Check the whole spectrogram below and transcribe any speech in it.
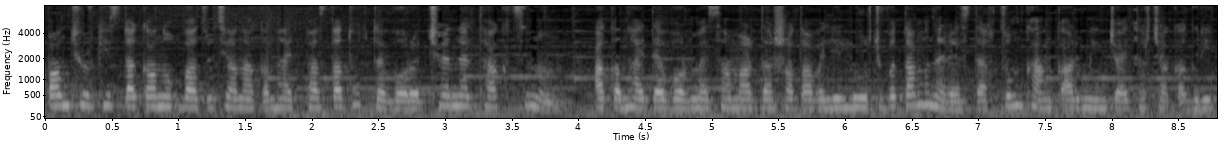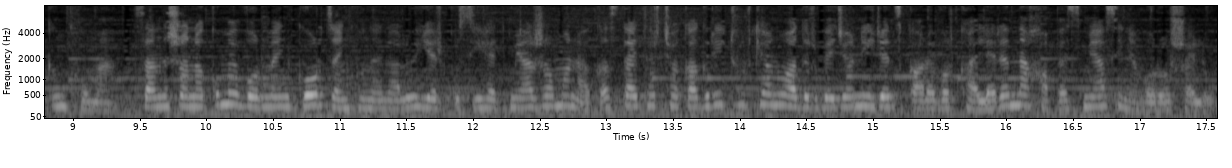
պանթյուր թուրքիստական ուղղվածության ակնհայտ փաստաթուղթ է, որը չեն էլ թաքցնում։ Ակնհայտ է, որ մեզ համար դա շատ ավելի լուրջ վտանգներ է ստեղծում, քան կար մինչ այդ հրճակագրի կնքումը։ Սա նշանակում է, որ մենք գործ ենք ունենալու երկուսի հետ միաժամանակ, ըստ այդ հրճակագրի Թուրքիան ու Ադրբեջանը իրենց կարևոր քայլերը նախապես միասին են որոշելու։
